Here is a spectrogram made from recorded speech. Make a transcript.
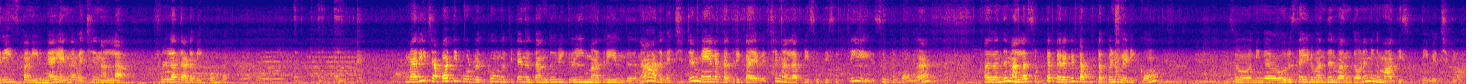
க்ரீஸ் பண்ணிடுங்க. எண்ணெய் வச்சு நல்லா ஃபுல்லாக தடவிக்கோங்க. இது மாதிரி சப்பாத்தி போடுறதுக்கு உங்ககிட்ட இந்த தந்தூரி கிரில் மாதிரி இருந்ததுன்னா அதை வச்சுட்டு மேலே கத்திரிக்காயை வச்சு நல்லா அப்படி சுற்றி சுற்றி சுட்டுக்கோங்க. அது வந்து நல்லா சுட்ட பிறகு டப் டப்புன்னு வெடிக்கும். ஸோ நீங்கள் ஒரு சைடு வந்து வந்தோடனே நீங்கள் மாற்றி சுற்றி வச்சுக்கலாம்.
